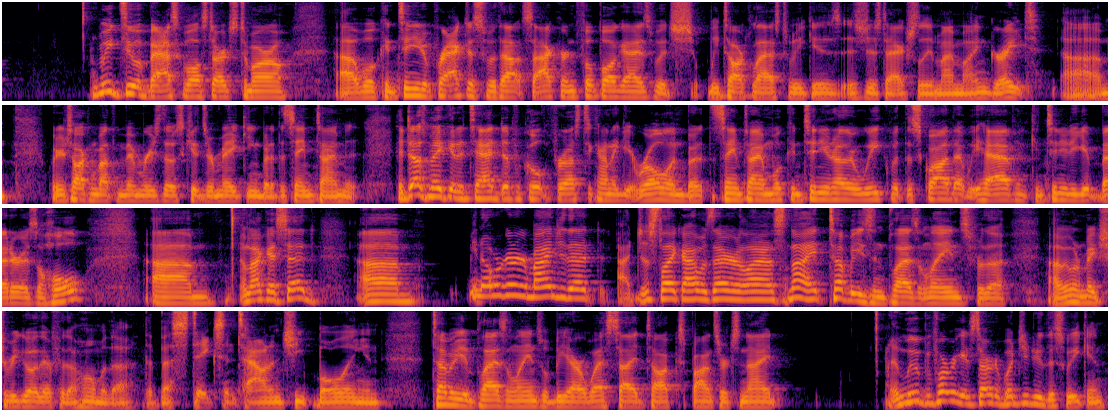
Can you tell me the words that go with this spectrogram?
week two of basketball starts tomorrow. Uh, we'll continue to practice without soccer and football guys, which we talked last week is, is just actually in my mind great. Um, when you're talking about the memories those kids are making, but at the same time, it, it does make it a tad difficult for us to kind of get rolling. But at the same time, we'll continue another week with the squad that we have and continue to get better as a whole. Um, and like I said, um, you know, we're going to remind you that uh, just like I was there last night, Tubby's in Pleasant Lanes for the. Uh, we want to make sure we go there for the home of the the best steaks in town and cheap bowling. And Tubby in Pleasant Lanes will be our West Side Talk sponsor tonight. And Lou, before we get started, what'd you do this weekend?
